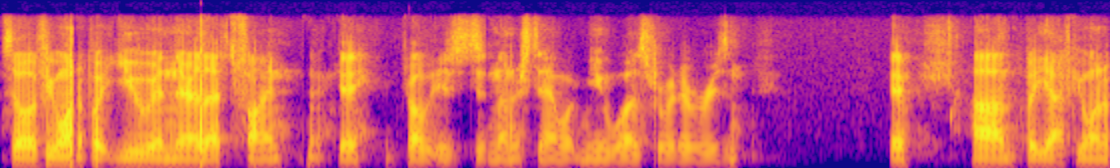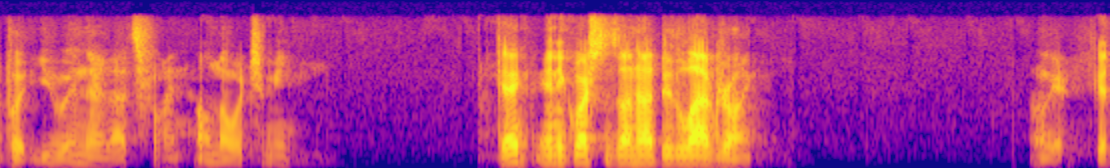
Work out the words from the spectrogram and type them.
So if you want to put u in there, that's fine. Okay, probably just didn't understand what mu was for whatever reason. Okay, um, but yeah, if you want to put u in there, that's fine. I'll know what you mean. Okay, any questions on how to do the lab drawing? Okay, good.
